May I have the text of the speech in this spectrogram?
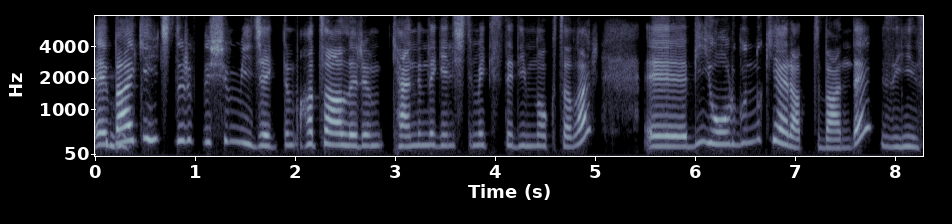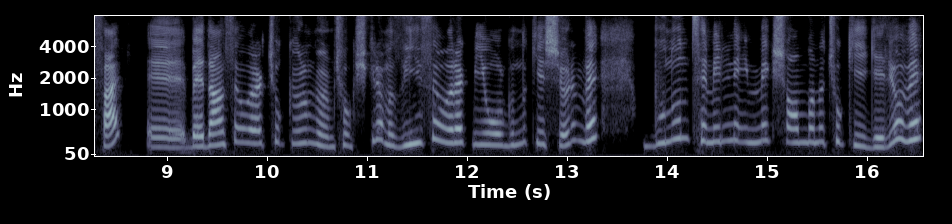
ee, belki hiç durup düşünmeyecektim. Hatalarım, kendimde geliştirmek istediğim noktalar. Ee, bir yorgunluk yarattı bende zihinsel e, bedensel olarak çok yorulmuyorum çok şükür ama zihinsel olarak bir yorgunluk yaşıyorum ve bunun temeline inmek şu an bana çok iyi geliyor ve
